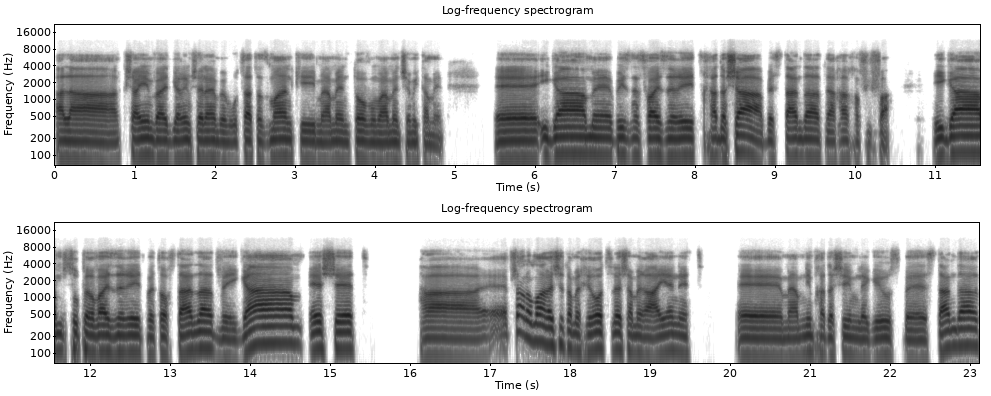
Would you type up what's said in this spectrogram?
על הקשיים והאתגרים שלהם במרוצת הזמן, כי מאמן טוב הוא מאמן שמתאמן. אה, היא גם business אדווייזרית חדשה בסטנדרט לאחר חפיפה. היא גם סופרוויזרית בתוך סטנדרט, והיא גם אשת, ה... אפשר לומר אשת המכירות slash המראיינת אה, מאמנים חדשים לגיוס בסטנדרט.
